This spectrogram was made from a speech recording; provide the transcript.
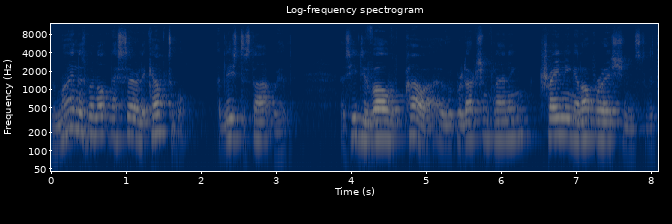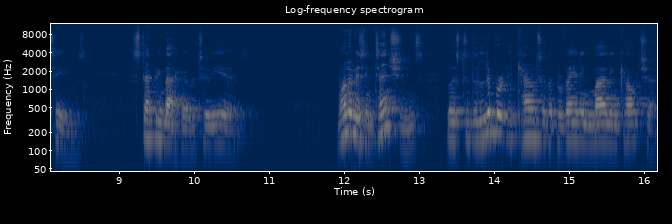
The miners were not necessarily comfortable, at least to start with, as he devolved power over production planning, training and operations to the teams, stepping back over two years. One of his intentions was to deliberately counter the prevailing mining culture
